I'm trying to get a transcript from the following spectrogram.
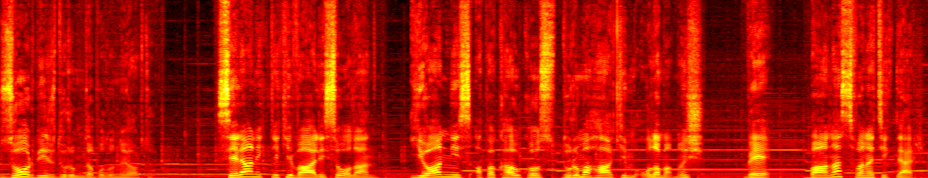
zor bir durumda bulunuyordu. Selanik'teki valisi olan Ioannis Apakaukos duruma hakim olamamış ve bağnaz fanatikler,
